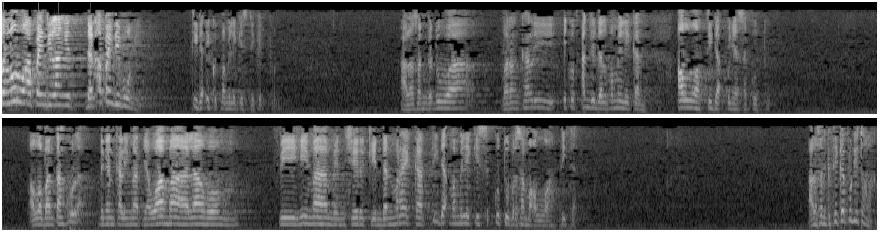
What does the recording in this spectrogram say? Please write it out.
seluruh apa yang di langit dan apa yang di bumi. Tidak ikut memiliki sedikit pun. Alasan kedua, barangkali ikut andil dalam pemilikan. Allah tidak punya sekutu. Allah bantah pula dengan kalimatnya wa ma lahum fihima min syirkin. Dan mereka tidak memiliki sekutu bersama Allah. Tidak. Alasan ketiga pun ditolak.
